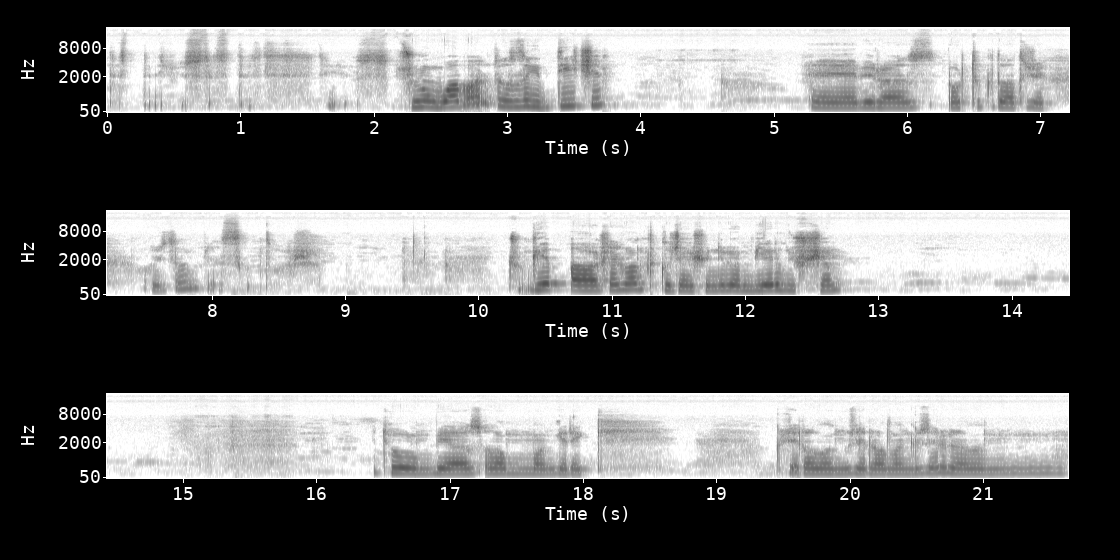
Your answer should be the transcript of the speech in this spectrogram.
Test edeceğiz. Test edeceğiz. Şunu baba hızlı gittiği için ee, biraz ortalık dağıtacak. O yüzden biraz sıkıntı var. Çünkü hep ağaçlar falan tıkılacağım şimdi. Ben bir yere düşeceğim. Diyorum biraz alan bulmam gerek. Güzel alan, güzel alan, güzel alan.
